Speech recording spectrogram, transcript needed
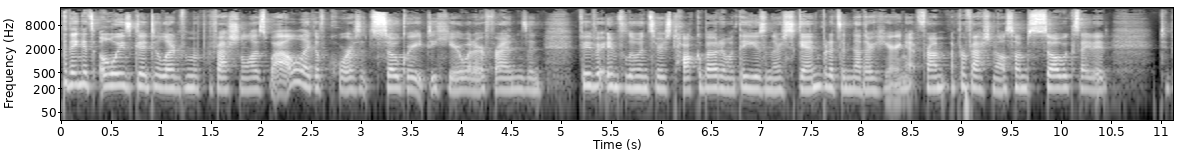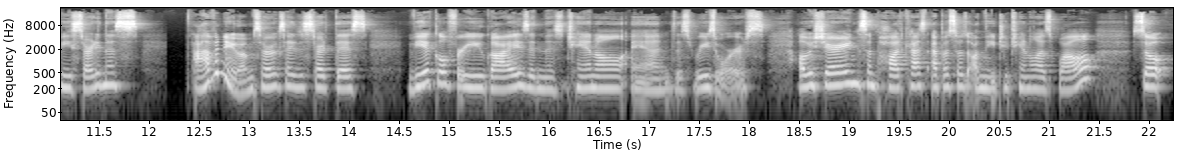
I think it's always good to learn from a professional as well. Like, of course, it's so great to hear what our friends and favorite influencers talk about and what they use on their skin, but it's another hearing it from a professional. So I'm so excited to be starting this avenue. I'm so excited to start this vehicle for you guys in this channel and this resource. I'll be sharing some podcast episodes on the YouTube channel as well. So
